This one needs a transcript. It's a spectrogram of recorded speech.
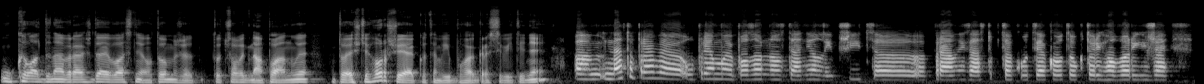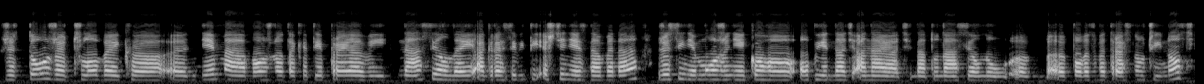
úkladná vražda je vlastne o tom, že to človek naplánuje. No to je ešte horšie ako ten výbuch agresivity, nie? Um, na to práve upriamuje pozornosť Daniel Lipšic, e, právny zástupca Kuciakovcov, ktorý hovorí, že, že to, že človek e, nemá možno také tie prejavy násilnej agresivity, ešte neznamená, že si nemôže niekoho objednať a najať na tú násilnú, e, povedzme, trestnú činnosť.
